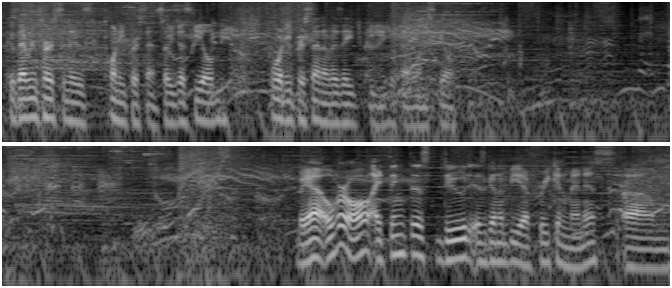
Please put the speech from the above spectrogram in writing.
Because every person is 20%, so he just healed 40% of his HP with that one skill. But yeah, overall, I think this dude is going to be a freaking menace. Um,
